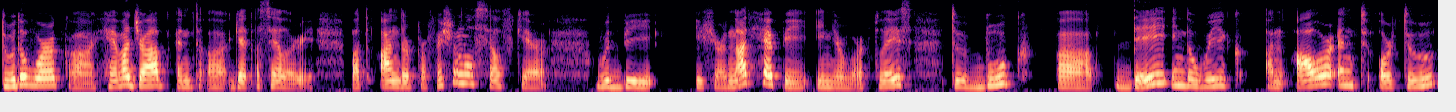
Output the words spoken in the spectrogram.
do the work, uh, have a job, and uh, get a salary. But under professional self care would be if you're not happy in your workplace, to book a day in the week, an hour and or two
